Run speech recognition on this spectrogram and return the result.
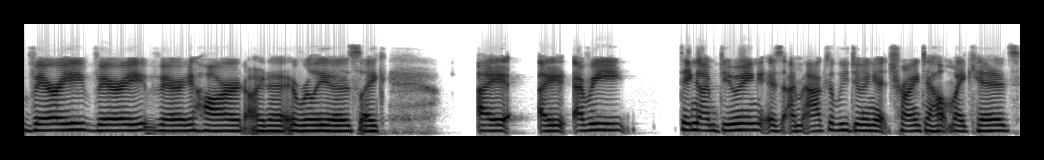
very very very hard i know it really is like i i every thing i'm doing is i'm actively doing it trying to help my kids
